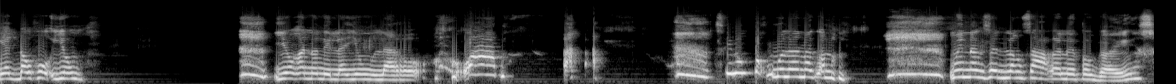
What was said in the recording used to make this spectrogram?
Yan daw ho yung yung ano nila, yung laro. Wow! Sinumpak mo lang nag ano. May nagsend lang sa akin ito, guys.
